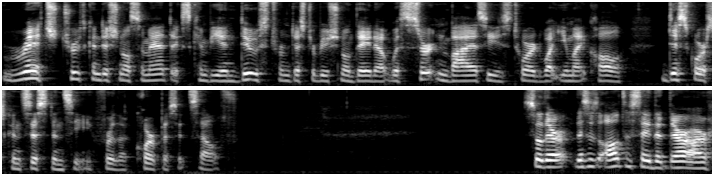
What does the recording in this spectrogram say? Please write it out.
rich truth conditional semantics can be induced from distributional data with certain biases toward what you might call discourse consistency for the corpus itself. So there, this is all to say that there are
